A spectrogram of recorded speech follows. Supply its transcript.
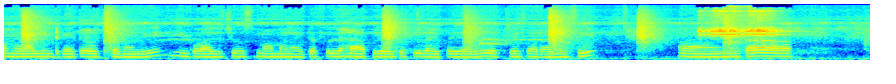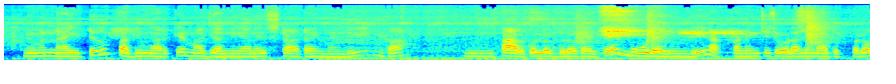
అమ్మ వాళ్ళ ఇంటికి అయితే వచ్చామండి. ఇంక వాళ్ళు చూసి మమ్మల్ని అయితే ఫుల్ హ్యాపీ అయితే ఫీల్ అయిపోయారు వచ్చేసారు అనేసి. ఇంకా మేము నైట్ పదిన్నరకే మా జర్నీ అనేది స్టార్ట్ అయిందండి. ఇంకా పాలకొల్లొద్దులోకి అయితే మూడు అయింది అక్కడ నుంచి చూడండి మా తిప్పలో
